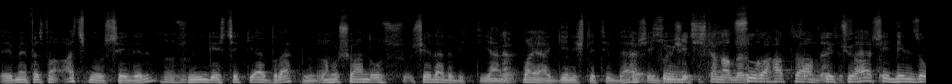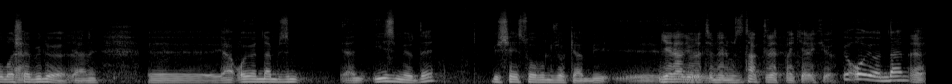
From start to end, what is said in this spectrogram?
e, menfez falan açmıyoruz şeylerin. Suyun geçecek yer bırakmıyoruz. Ama şu anda o şeyler de bitti. Yani Evet. bayağı genişletildi. Her Evet, şey suyun geçiş kanalları Su rahat rahat geçiyor. Her şey denize ulaşabiliyor. Yani e, yani o yönden bizim yani İzmir'de bir şey sorunumuz yok yani bir e, Yerel yönetimlerimizi takdir etmek gerekiyor. o yönden Evet.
